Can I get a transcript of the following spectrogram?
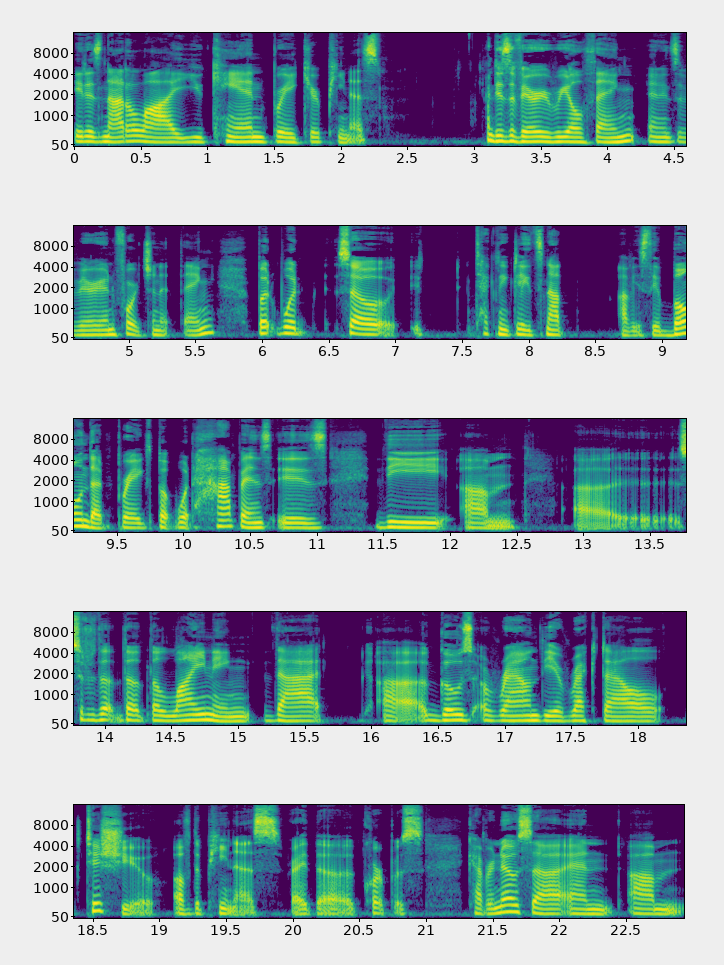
it is not a lie. You can break your penis. It is a very real thing, and it's a very unfortunate thing. But what, so it, technically, it's not obviously a bone that breaks, but what happens is the um, uh, sort of the, the, the lining that uh, goes around the erectile tissue of the penis, right? The corpus cavernosa, and um,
